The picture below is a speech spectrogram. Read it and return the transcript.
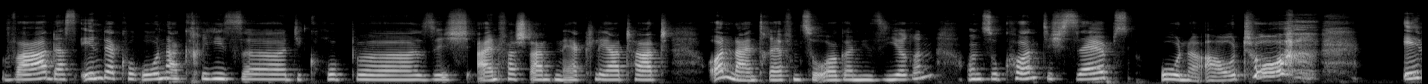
war, dass in der Corona-Krise die Gruppe sich einverstanden erklärt hat, Online-Treffen zu organisieren. Und so konnte ich selbst ohne Auto in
